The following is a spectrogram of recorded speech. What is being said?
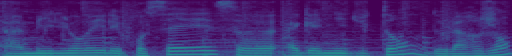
À améliorer les process, euh, à gagner du temps, de l'argent.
